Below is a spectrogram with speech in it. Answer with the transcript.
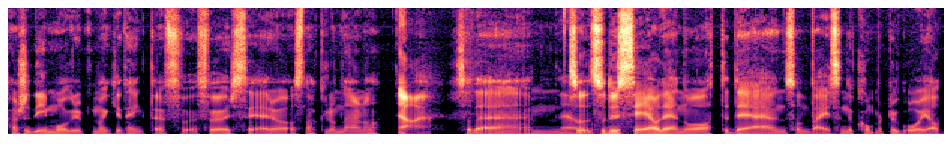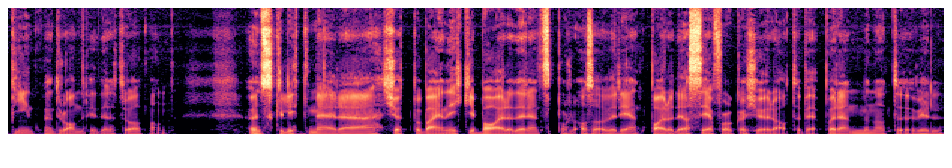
Kanskje de målgruppene man ikke tenkte før, ser og snakker om det her nå. ja, ja. Så, det, så, så du ser jo det nå at det er en sånn vei som det kommer til å gå i alpint, men jeg tror andre idretter og at man ønsker litt mer eh, kjøtt på beinet. Ikke bare det rent, sport, altså rent bare det å se folka kjøre ATB på renn, men at du vil,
